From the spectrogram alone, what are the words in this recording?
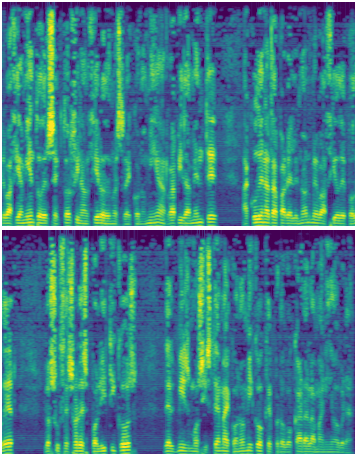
el vaciamiento del sector financiero de nuestra economía, rápidamente acuden a tapar el enorme vacío de poder los sucesores políticos del mismo sistema económico que provocara la maniobra.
